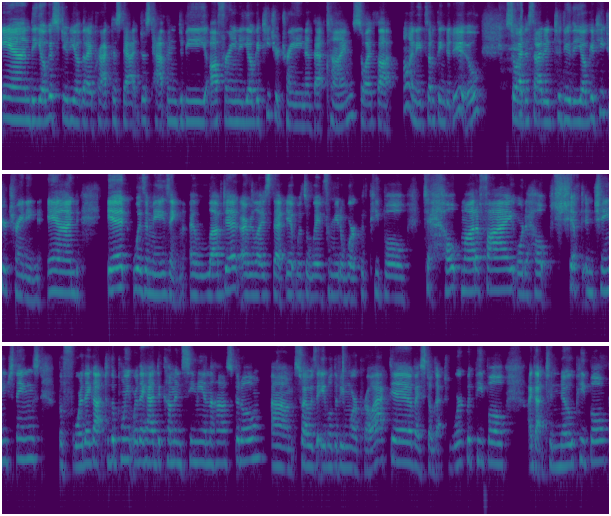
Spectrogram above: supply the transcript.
and the yoga studio that I practiced at just happened to be offering a yoga teacher training at that time. So I thought, oh, I need something to do. So I decided to do the yoga teacher training. And it was amazing. I loved it. I realized that it was a way for me to work with people to help modify or to help shift and change things before they got to the point where they had to come and see me in the hospital. Um, so I was able to be more proactive. I still got to work with people, I got to know people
